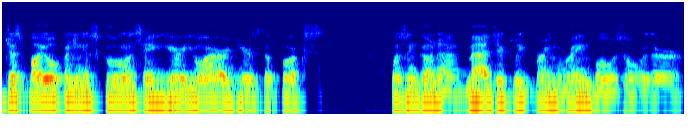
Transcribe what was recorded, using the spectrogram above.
just by opening a school and saying here you are and here's the books wasn't going to magically bring rainbows over their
